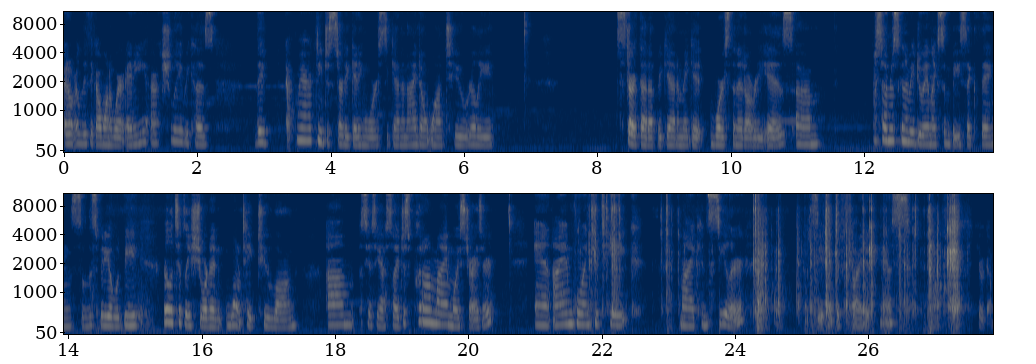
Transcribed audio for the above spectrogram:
I don't really think I want to wear any actually because they, my acne just started getting worse again and I don't want to really start that up again and make it worse than it already is. Um, so I'm just going to be doing like some basic things. So this video would be relatively short and won't take too long. Um, so, so yeah, so I just put on my moisturizer and I am going to take my concealer. Let's see if I could find it this. Here we go.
